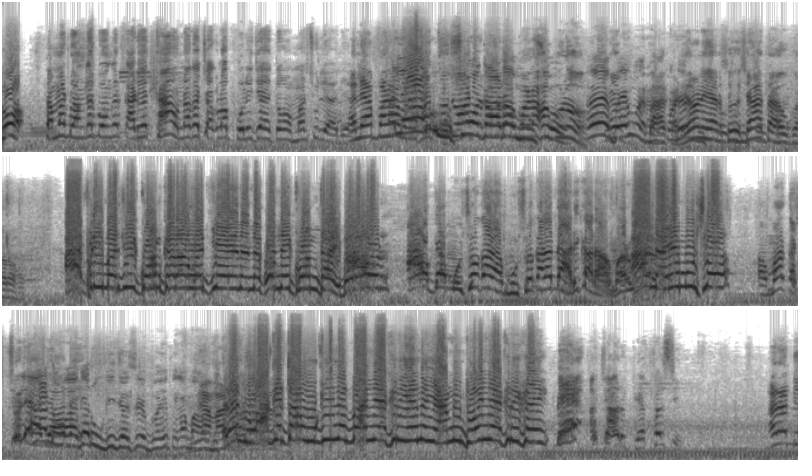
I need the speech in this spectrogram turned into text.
જો તમે ડોંગર બોંગર કાઢ્યો ખાવ નકર ચકલો ફોલી જાય તો અમાર શું લેવા દે અલ્યા પણ પડે મૂસો. આપણો. એ ભાઈ, કાઢ્યો ને યાર, શું શા આવું કરો. આપણી મરજી કોમ કરાવવું છે એને નકર નહીં કોમ થાય બરાબર? આવ કે મૂછો કાઢા મૂછો કાઢા દાઢી કાઢા અમારું. આ નહીં મૂછો. અમાર કશું આ લેવા દેવા નહીં. ઉગી જશે ભાઈ પેલા અમારે- અરે ડોગે તા ઉગીને જ બહાર નીકળી ને આમનું ધોઈ નીકળી ગઈ. બે હજાર રૂપિયા થશે. અરે બે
